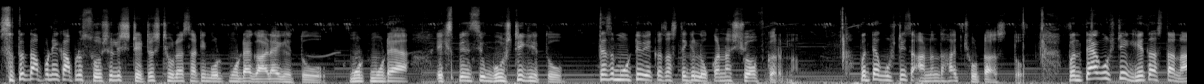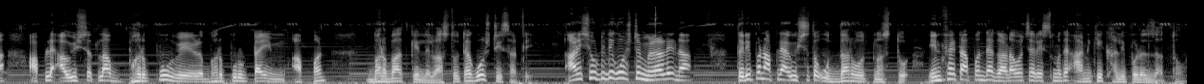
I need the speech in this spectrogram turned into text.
सतत आपण एक आपलं सोशली स्टेटस ठेवण्यासाठी मोठमोठ्या गाड्या घेतो मोठमोठ्या एक्सपेन्सिव्ह गोष्टी घेतो. त्याचं मोटिव्ह एकच असतं की लोकांना शो ऑफ करणं. पण त्या गोष्टीचा आनंद हा छोटा असतो. पण त्या गोष्टी घेत असताना आपल्या आयुष्यातला भरपूर वेळ भरपूर टाईम आपण बर्बाद केलेला असतो त्या गोष्टीसाठी. आणि शेवटी ती गोष्ट मिळाली ना तरी पण आपल्या आयुष्याचा उद्धार होत नसतो. इनफॅक्ट आपण त्या गाडावाच्या रेसमध्ये आणखी खाली पडत जातो.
